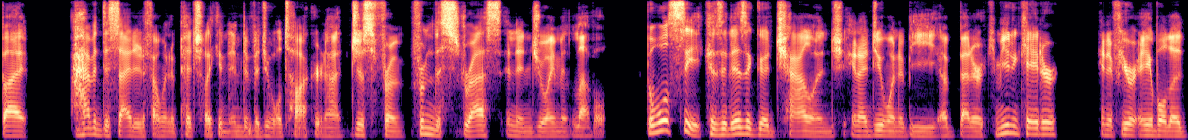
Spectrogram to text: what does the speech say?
But I haven't decided if I want to pitch like an individual talk or not, just from from the stress and enjoyment level. But we'll see because it is a good challenge, and I do want to be a better communicator. And if you're able to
